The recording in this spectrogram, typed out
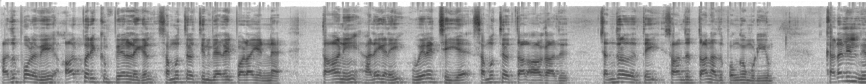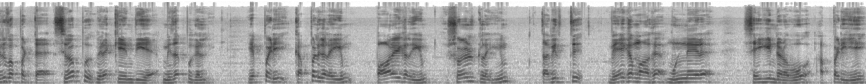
அதுபோலவே ஆர்ப்பரிக்கும் பேரலைகள் சமுத்திரத்தின் வேலைப்பாடா என்ன? தானே அலைகளை உயரச் செய்ய சமுத்திரத்தால் ஆகாது. சந்திரோதத்தை சார்ந்துத்தான் அது பொங்க முடியும். கடலில் நிறுவப்பட்ட சிவப்பு விளக்கேந்திய மிதப்புகள் எப்படி கப்பல்களையும் பாறைகளையும் சுழல்களையும் தவிர்த்து வேகமாக முன்னேற செய்கின்றனவோ அப்படியே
